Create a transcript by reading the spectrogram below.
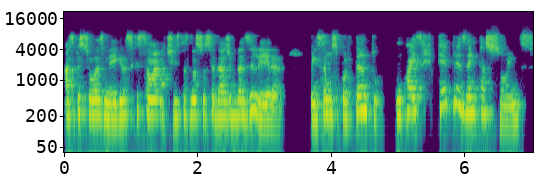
as pessoas negras que são artistas na sociedade brasileira. Pensamos, portanto, em quais representações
